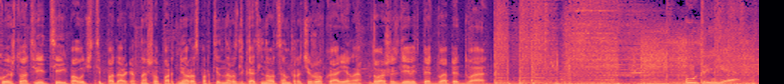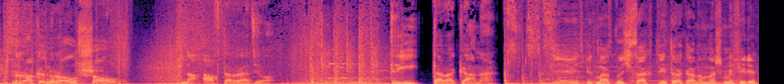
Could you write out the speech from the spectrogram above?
Кое-что ответьте и получите подарок от нашего партнера спортивно-развлекательного центра Чижовка-Арена. 269-5252. Утреннее рок-н-ролл шоу на Авторадио. Три таракана. 9.15 на часах. Три таракана в нашем эфире.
